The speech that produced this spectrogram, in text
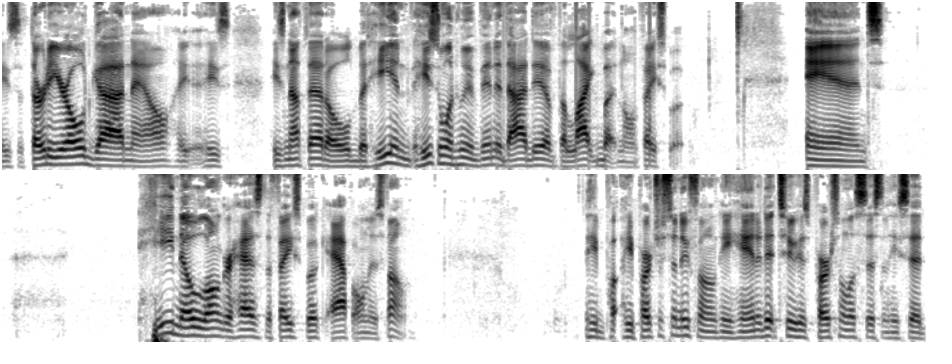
He's a 30 year old guy now. He, he's, he's not that old, but he, he's the one who invented the idea of the like button on Facebook. And he no longer has the Facebook app on his phone. He, he purchased a new phone. He handed it to his personal assistant. He said,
